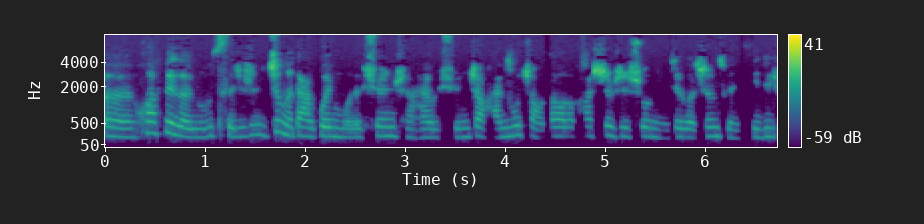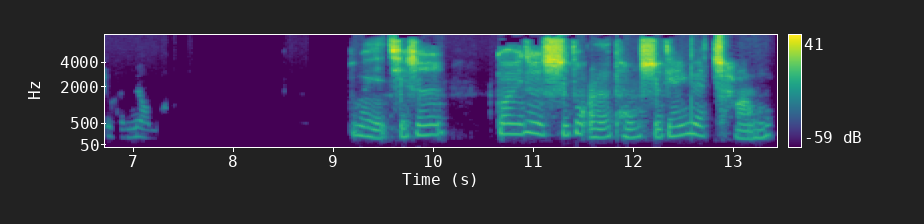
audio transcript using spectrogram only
呃花费了如此就是这么大规模的宣传还有寻找还没有找到的话，是不是说明这个生存几率就很渺茫？对，其实关于这个失踪儿童，时间越长，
